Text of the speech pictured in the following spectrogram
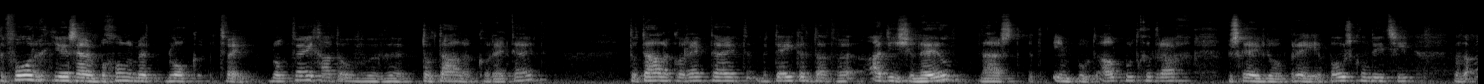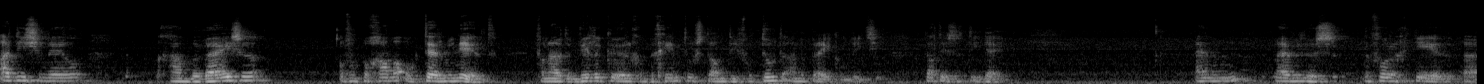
De vorige keer zijn we begonnen met blok 2. Blok 2 gaat over uh, totale correctheid. Totale correctheid betekent dat we additioneel, naast het input-output gedrag, beschreven door pre- en postconditie, dat we additioneel gaan bewijzen of een programma ook termineert. Vanuit een willekeurige begintoestand die voldoet aan de preconditie. Dat is het idee. En we hebben dus de vorige keer uh,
